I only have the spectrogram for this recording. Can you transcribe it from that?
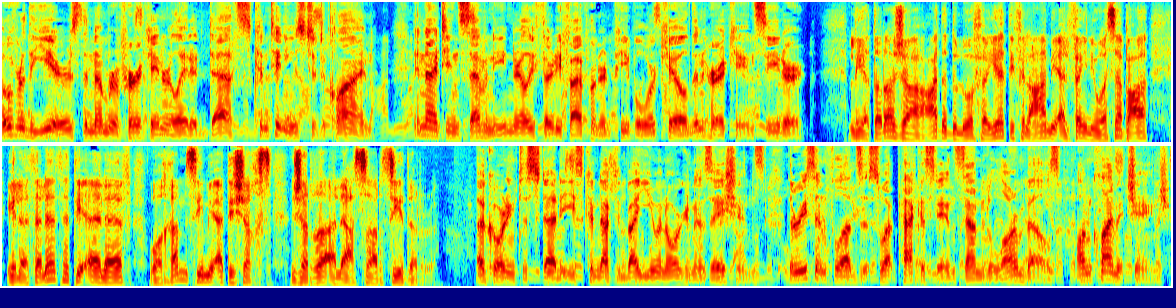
Over the years, the number of hurricane related deaths continues to decline. In 1970, nearly 3,500 people were killed in Hurricane Sidr. ليتراجع عدد الوفيات في العام 2007 إلى 3500 شخص جراء الإعصار سيدر According to studies conducted by UN organizations, the recent floods that swept Pakistan sounded alarm bells on climate change.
